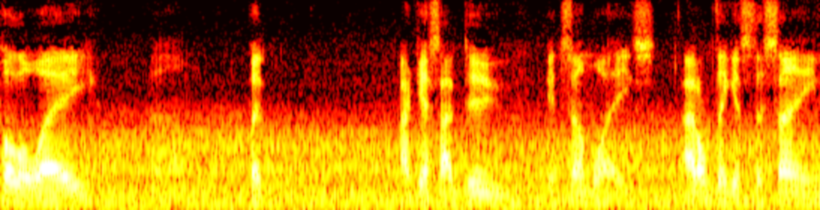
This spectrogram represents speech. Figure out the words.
pull away. Um, but I guess I do in some ways. I don't think it's the same.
